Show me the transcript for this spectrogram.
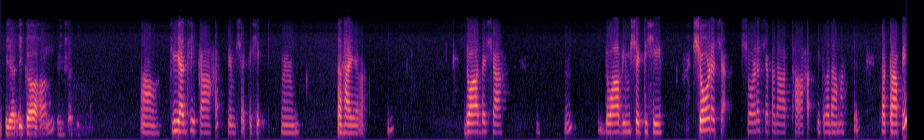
द्व्यधिकाः विंशतिः। द्व्यधिकाः विंशतिः। तथा एव। द्वादश द्वाविंशतिः, षोडश, षोडशपदार्थाः इति वदामश्चेत् तत्रापि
